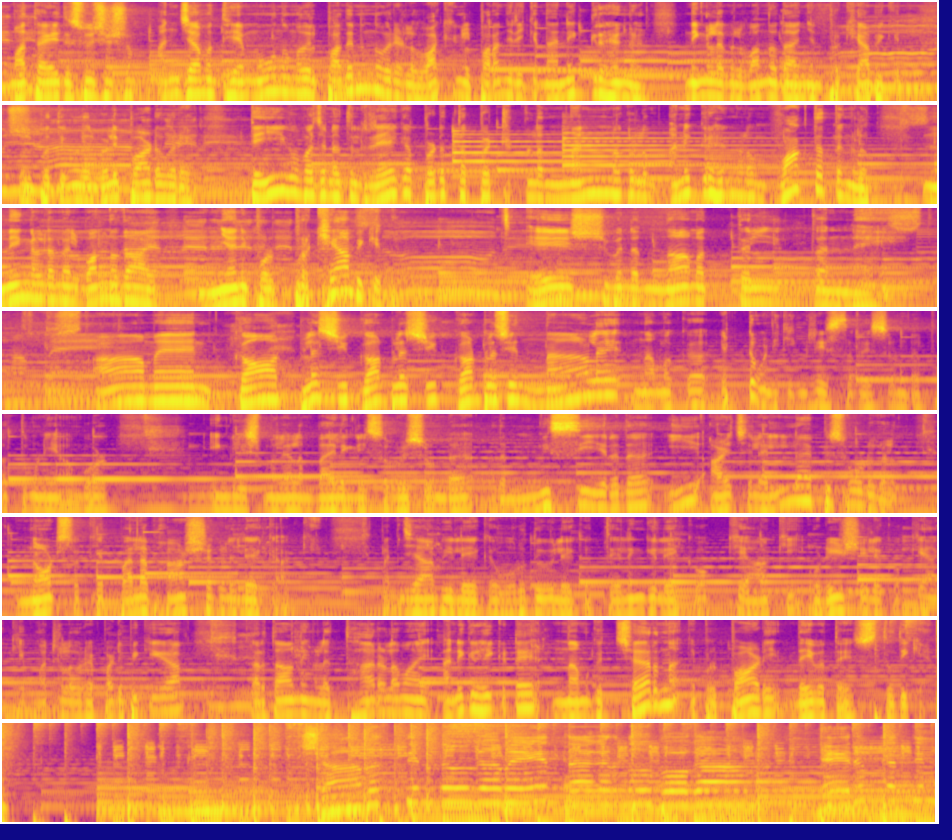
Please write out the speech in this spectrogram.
മത്തായെഴുതി സുവിശേഷം അഞ്ചാമധ്യായം മൂന്ന് മുതൽ പതിനൊന്ന് വരെയുള്ള വാക്യങ്ങൾ പറഞ്ഞിരിക്കുന്ന അനുഗ്രഹങ്ങൾ നിങ്ങളതിൽ വന്നതായി ഞാൻ പ്രഖ്യാപിക്കുന്നു. ഉൽപ്പത്തി മുതൽ വെളിപ്പാട് വരെ ദൈവവചനത്തിൽ രേഖപ്പെടുത്തപ്പെട്ടിട്ടുള്ള നന്മകളും അനുഗ്രഹങ്ങളും വാക്തത്വങ്ങളും നിങ്ങളുടെ മേൽ വന്നതായി ഞാനിപ്പോൾ പ്രഖ്യാപിക്കുന്നു. യേശുവിന്റെ നാമത്തിൽ തന്നെ. ആമേൻ. God bless you God bless you God bless you. നാളെ നമുക്ക് എട്ട് മണിക്ക് ഇംഗ്ലീഷ് സർവീസ് ഉണ്ട്. പത്ത് മണിയാകുമ്പോൾ ഇംഗ്ലീഷ് മലയാളം ബൈലിംഗൽ സർവീസുണ്ട് അത് മിസ് ചെയ്യരുത്. ഈ ആഴ്ചയിലെ എല്ലാ എപ്പിസോഡുകളും നോട്ട്സൊക്കെ പല ഭാഷകളിലേക്കാക്കി പഞ്ചാബിയിലേക്ക് ഉറുദുവിലേക്ക് തെലുങ്കിലേക്ക് ഒക്കെ ആക്കി ഒഡീഷയിലേക്കൊക്കെ ആക്കി മറ്റുള്ളവരെ പഠിപ്പിക്കുക. കർത്താവ് നിങ്ങളെ ധാരാളമായി അനുഗ്രഹിക്കട്ടെ. നമുക്ക് ചേർന്ന് ഇപ്പോൾ പാടി ദൈവത്തെ സ്തുതിക്കാം. ശാപത്തിൻ തകർന്നു പോകാം ഞെരുക്കത്തിൻ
